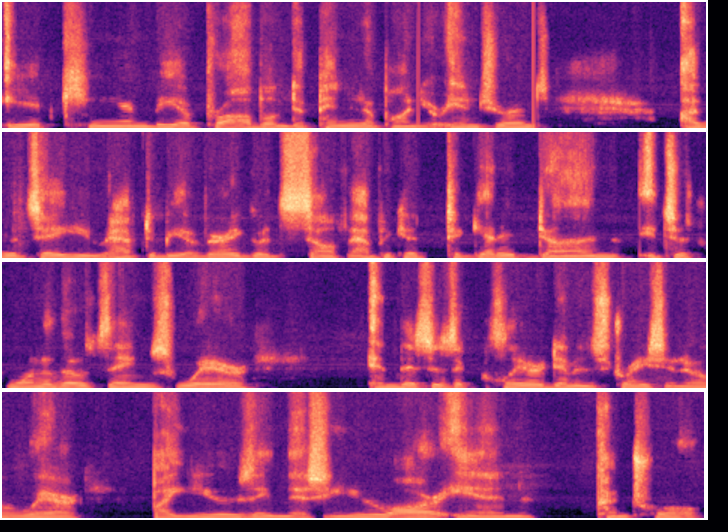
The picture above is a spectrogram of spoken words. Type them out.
it can be a problem depending upon your insurance. I would say you have to be a very good self advocate to get it done. It's just one of those things where, and this is a clear demonstration of where by using this, you are in control.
